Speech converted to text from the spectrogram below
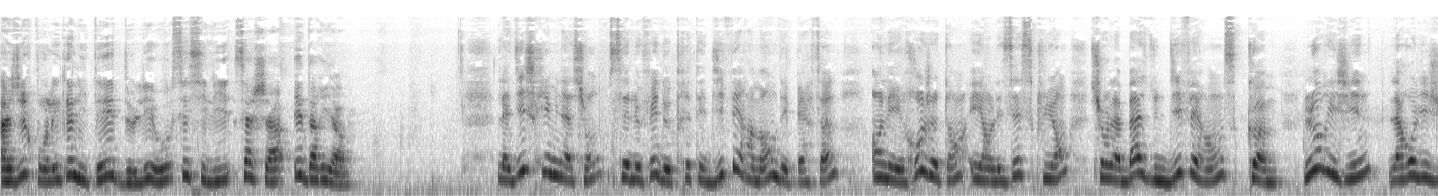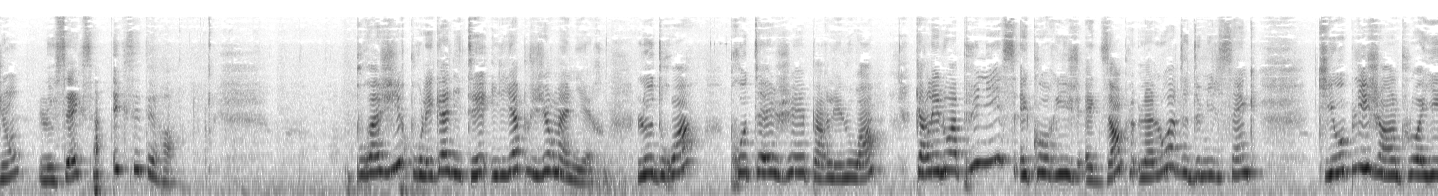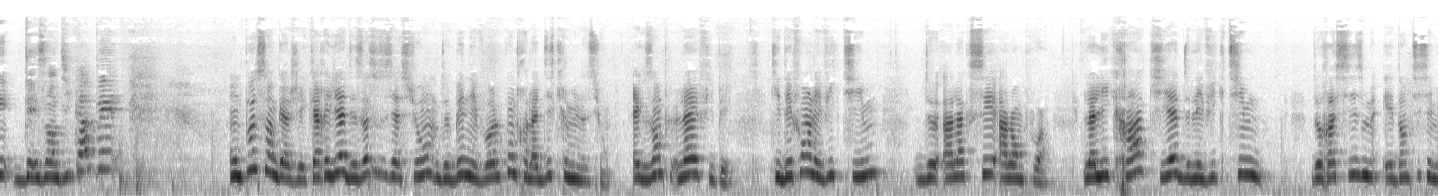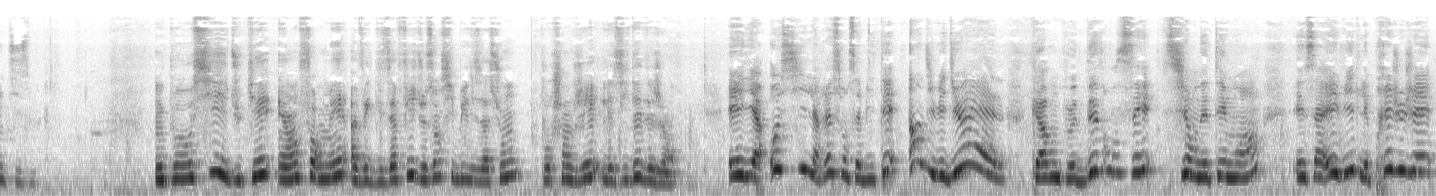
Agir pour l'égalité de Léo, Cécilie, Sacha et Daria. La discrimination, c'est le fait de traiter différemment des personnes en les rejetant et en les excluant sur la base d'une différence comme l'origine, la religion, le sexe, etc. Pour agir pour l'égalité, il y a plusieurs manières. Le droit, protégé par les lois, car les lois punissent et corrigent. Exemple, la loi de 2005 qui oblige à employer des handicapés. On peut s'engager car il y a des associations de bénévoles contre la discrimination. Exemple, l'AFIP, qui défend les victimes de, à l'accès à l'emploi. La LICRA, qui aide les victimes de racisme et d'antisémitisme. On peut aussi éduquer et informer avec des affiches de sensibilisation pour changer les idées des gens. Et il y a aussi la responsabilité individuelle, car on peut dénoncer si on est témoin et ça évite les préjugés.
